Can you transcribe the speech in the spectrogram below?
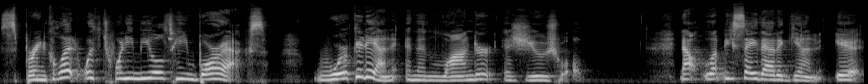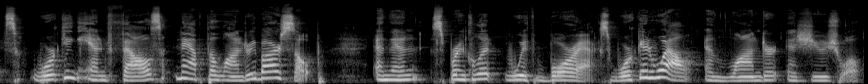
Sprinkle it with 20 Mule Team borax. Work it in and then launder as usual. Now, let me say that again. It's working in Fels Naptha laundry bar soap and then sprinkle it with borax, working well, and launder as usual.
